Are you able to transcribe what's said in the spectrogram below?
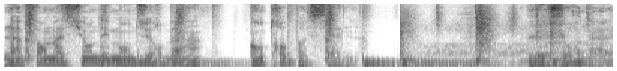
L'information des mondes urbains, Anthropocène. Le journal.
